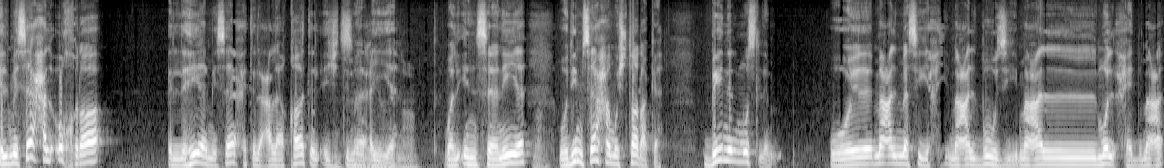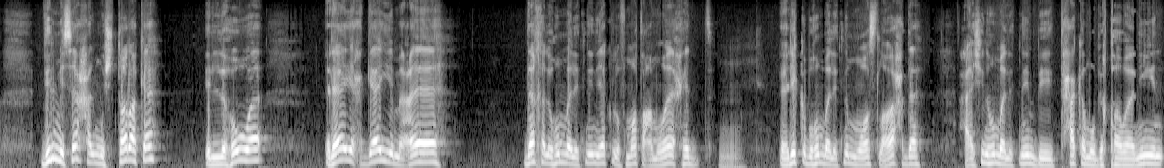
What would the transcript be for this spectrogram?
المساحة الأخرى اللي هي مساحة العلاقات الاجتماعية. نعم. والإنسانية ودي مساحة مشتركة بين المسلم ومع المسيحي مع البوذي مع الملحد مع دي المساحة المشتركة اللي هو رايح جاي معاه دخلوا هما الاتنين ياكلوا في مطعم واحد ركبوا هما الاتنين مواصلة واحدة عايشين هما الاتنين بيتحكموا بقوانين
